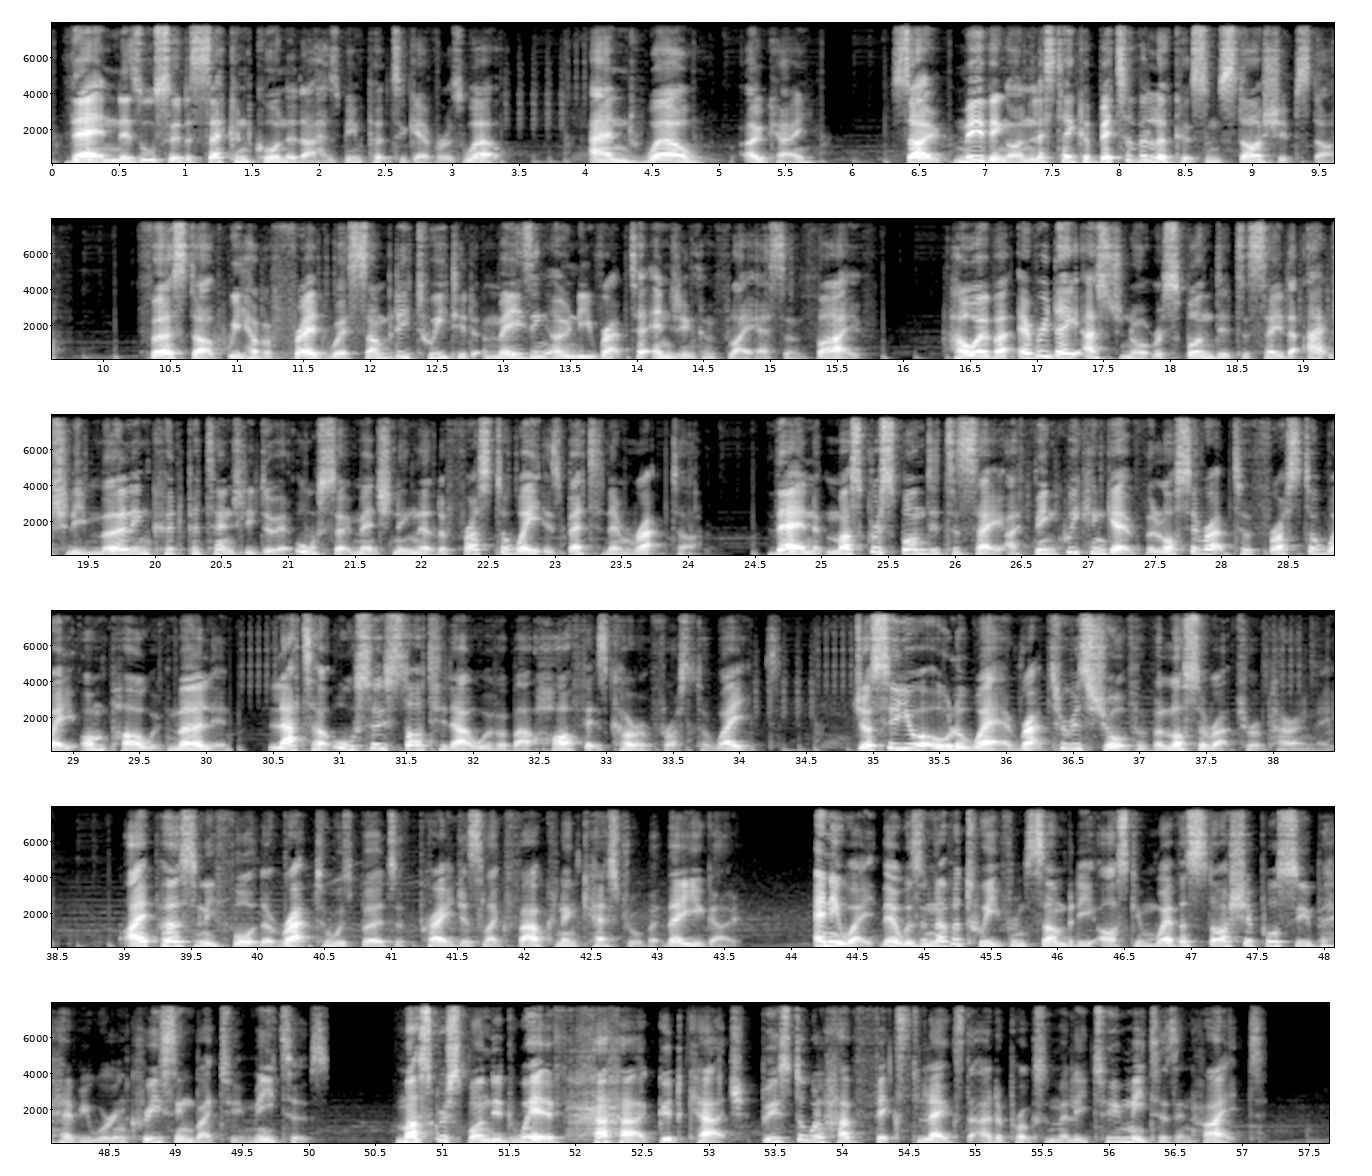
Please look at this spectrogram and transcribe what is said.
Then there's also the second corner that has been put together as well. And well, okay. So, moving on, let's take a bit of a look at some Starship stuff. First up, we have a thread where somebody tweeted amazing only Raptor engine can fly SN5. However, Everyday Astronaut responded to say that actually Merlin could potentially do it also, mentioning that the thrust to weight is better than Raptor. Then, Musk responded to say, I think we can get Velociraptor thrust to weight on par with Merlin. Latter also started out with about half its current thrust to weight. Just so you are all aware, Raptor is short for Velociraptor apparently. I personally thought that Raptor was birds of prey just like Falcon and Kestrel, but there you go. Anyway, there was another tweet from somebody asking whether Starship or Super Heavy were increasing by 2 meters. Musk responded with, haha, good catch, Booster will have fixed legs that add approximately 2 meters in height.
